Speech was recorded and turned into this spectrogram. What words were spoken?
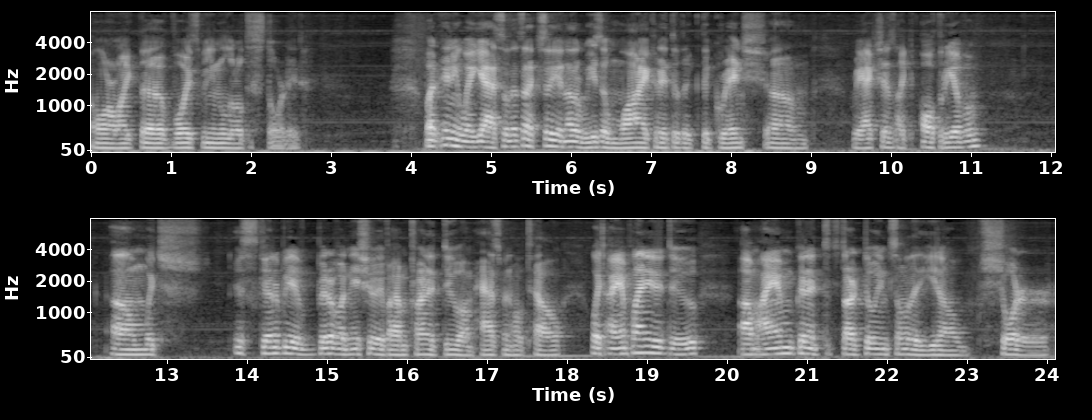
or like the voice being a little distorted. But anyway, yeah. So that's actually another reason why I couldn't do the the Grinch um, reactions, like all three of them, um, which is gonna be a bit of an issue if I'm trying to do um Hazbin Hotel, which I am planning to do. Um, I am gonna start doing some of the you know shorter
